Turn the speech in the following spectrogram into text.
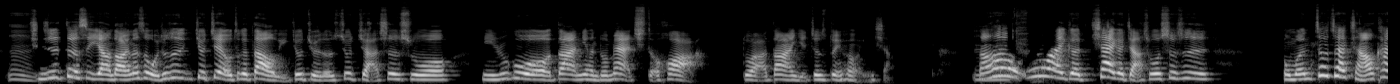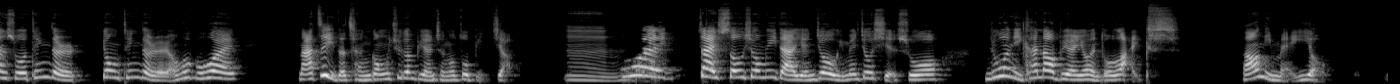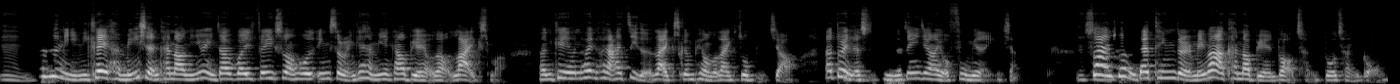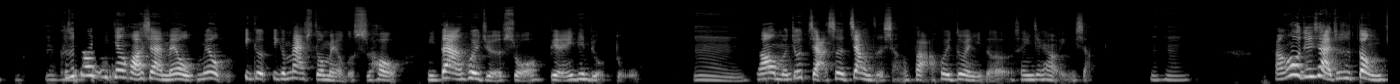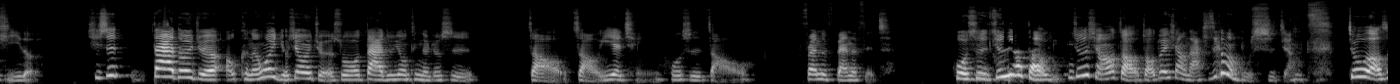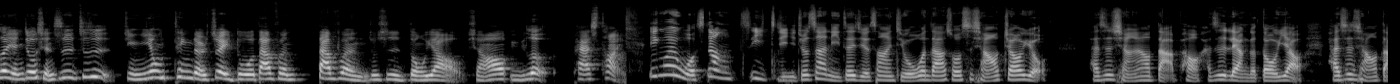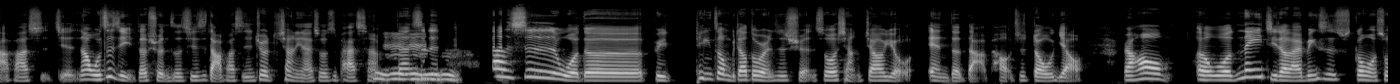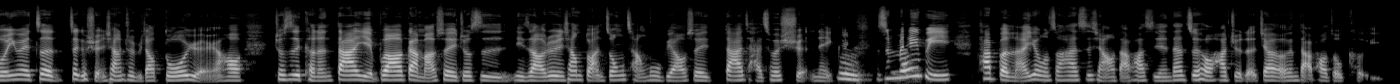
嗯，其实这个是一样的道理。那时候我就是就借由这个道理，就觉得就假设说。你如果当然你很多 match 的话，对啊，当然也就是对你会有影响。然后另外一个下一个假说就是，我们就在想要看说 Tinder 用 Tinder 的人会不会拿自己的成功去跟别人成功做比较？嗯，因为在 social media 研究里面就写说，如果你看到别人有很多 likes，然后你没有，嗯，就是你你可以很明显看到你，因为你在 Facebook 或者 Instagram，你可以很明显看到别人有多少 likes 嘛。啊，你可以会会拿自己的 likes 跟朋友的 likes 做比较，那对你的、嗯、你的身心健康有负面的影响。嗯、虽然说你在 Tinder 没办法看到别人多少成多成功，嗯、可是当你一天滑下来没有没有一个一个 match 都没有的时候，你当然会觉得说别人一定比我多。嗯，然后我们就假设这样子的想法会对你的身心健康有影响。嗯哼，然后接下来就是动机了。其实大家都会觉得哦，可能会有些人会觉得说，大家就用 Tinder 就是。找找一夜情，或是找 friend of benefit，或是就是要找，嗯、你就是想要找找对象的、啊，其实根本不是这样子。就我老师的研究显示，就是你用 Tinder 最多，大部分大部分就是都要想要娱乐 pastime。因为我上一集就在你这节上一集，我问大家说是想要交友，还是想要打炮，还是两个都要，还是想要打发时间？那我自己的选择其实打发时间，就像你来说是 pastime，、嗯、但是、嗯、但是我的比。听众比较多人是选说想交友 and 打炮，就都要。然后呃，我那一集的来宾是跟我说，因为这这个选项就比较多元，然后就是可能大家也不知道要干嘛，所以就是你知道，就有点像短中长目标，所以大家还是会选那个。嗯、可是 maybe 他本来用的时候他是想要打炮时间，但最后他觉得交友跟打炮都可以。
